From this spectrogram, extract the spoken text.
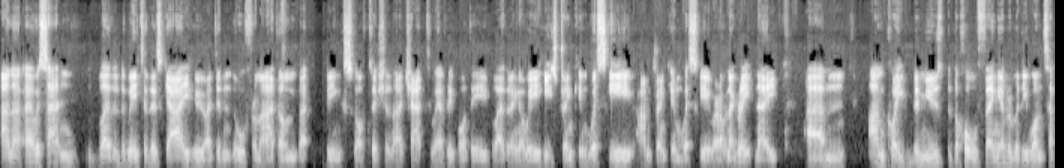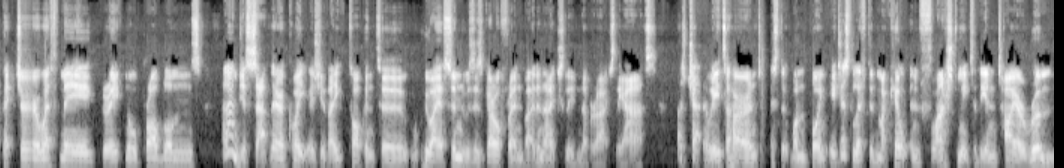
And I, I was sat and blethered away to this guy who I didn't know from Adam, but being Scottish, and I chat to everybody, blethering away. He's drinking whiskey, I'm drinking whiskey. We're having a great night. Um, I'm quite bemused with the whole thing. Everybody wants a picture with me. Great, no problems. And I'm just sat there, quite as you like, talking to who I assumed was his girlfriend, but I didn't actually, never actually ask. I was chatting away to her, and just at one point, he just lifted my kilt and flashed me to the entire room.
